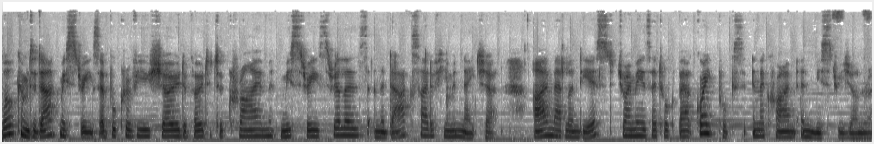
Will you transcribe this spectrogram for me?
Welcome to Dark Mysteries, a book review show devoted to crime, mysteries, thrillers, and the dark side of human nature. I'm Madeline Diest. Join me as I talk about great books in the crime and mystery genre.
